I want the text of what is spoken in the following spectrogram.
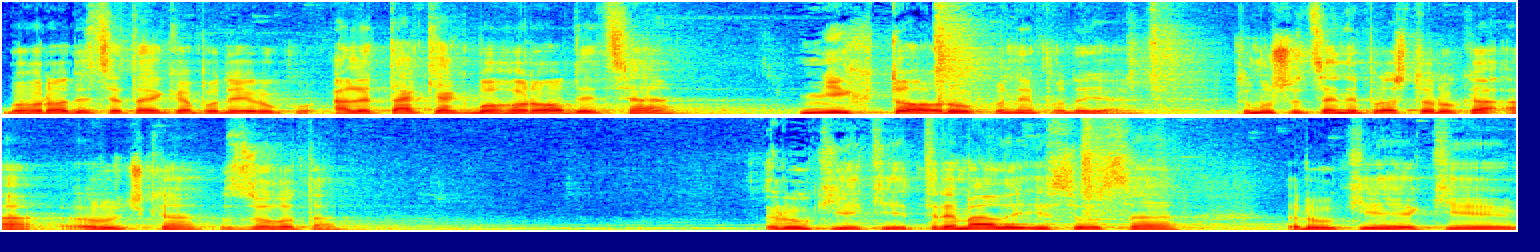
Богородиця та, яка подає руку. Але так як Богородиця, ніхто руку не подає. Тому що це не просто рука, а ручка золота. Руки, які тримали Ісуса, руки, які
